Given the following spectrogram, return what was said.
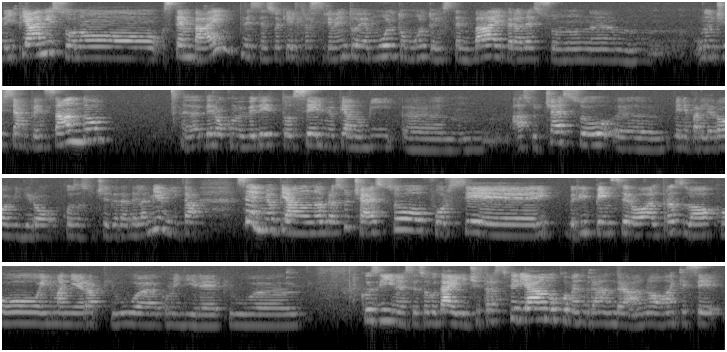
i piani sono stand by, nel senso che il trasferimento è molto molto in stand by, per adesso non, non ci stiamo pensando, però come vi ho detto se il mio piano B ehm, ha successo eh, ve ne parlerò e vi dirò cosa succederà nella mia vita se il mio piano non avrà successo forse ripenserò al trasloco in maniera più, eh, come dire, più eh, così, nel senso dai ci trasferiamo come andrà andrà, no? Anche se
